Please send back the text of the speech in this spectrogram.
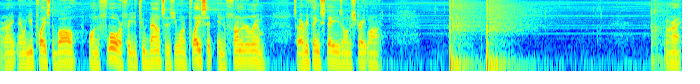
All right. Now, when you place the ball on the floor for your two bounces, you want to place it in the front of the rim so everything stays on a straight line. All right.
